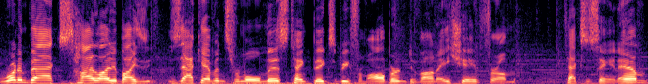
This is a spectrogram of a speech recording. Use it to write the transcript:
Running backs highlighted by Zach Evans from Ole Miss, Tank Bigsby from Auburn, De'Von Achane from Texas A&M,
